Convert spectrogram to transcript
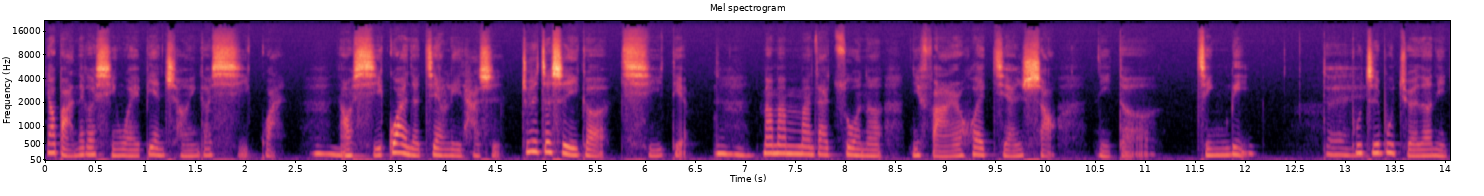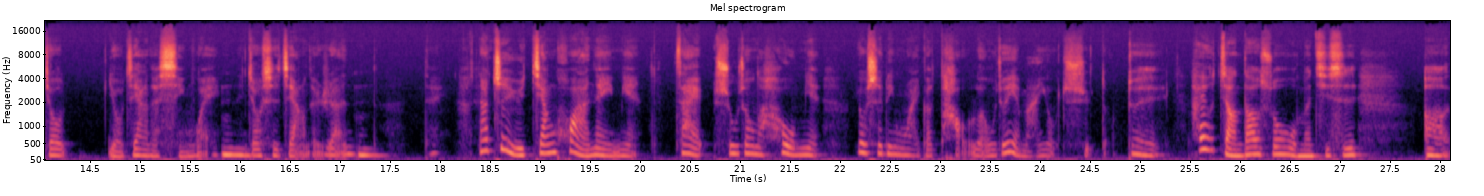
要把那个行为变成一个习惯，然后习惯的建立，它是就是这是一个起点，嗯，慢慢慢慢在做呢，你反而会减少你的精力，对，不知不觉的你就有这样的行为，嗯。你就是这样的人，嗯，对。那至于僵化那一面。在书中的后面又是另外一个讨论，我觉得也蛮有趣的。对，还有讲到说，我们其实呃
